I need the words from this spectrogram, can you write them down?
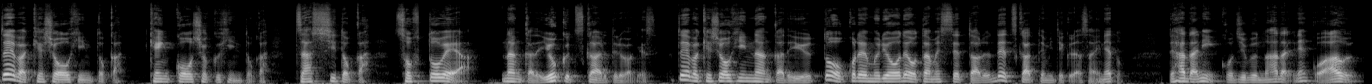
例えば化粧品とか健康食品とか雑誌とかソフトウェアなんかでよく使われているわけです。例えば化粧品なんかで言うと、これ無料でお試しセットあるんで使ってみてくださいねと。で、肌に、こう自分の肌にね、こう合う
